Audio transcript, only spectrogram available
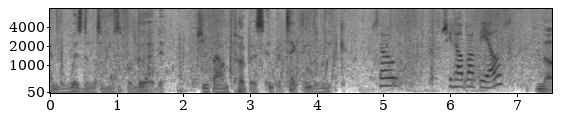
and the wisdom to use it for good. She found purpose in protecting the weak. So, she'd help out the elves? No,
